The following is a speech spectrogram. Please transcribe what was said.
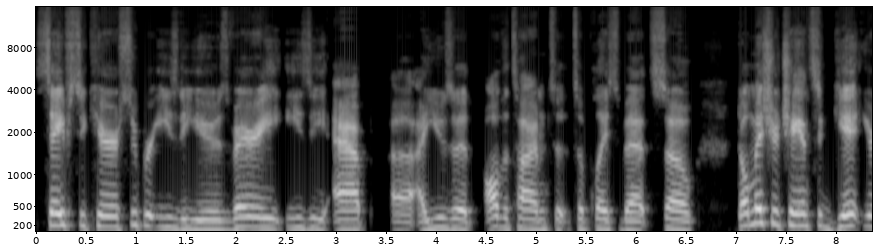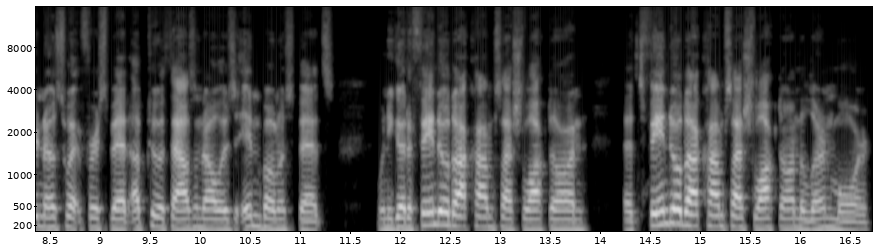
Safe, secure, super easy to use, very easy app. Uh, I use it all the time to, to place bets. So don't miss your chance to get your no sweat first bet up to $1,000 in bonus bets when you go to fanduel.com slash locked on. That's fanduel.com slash locked on to learn more.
